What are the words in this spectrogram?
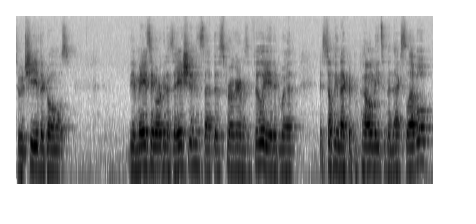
to achieve their goals. The amazing organizations that this program is affiliated with is something that could propel me to the next level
